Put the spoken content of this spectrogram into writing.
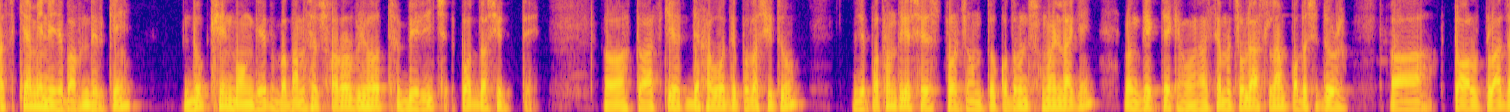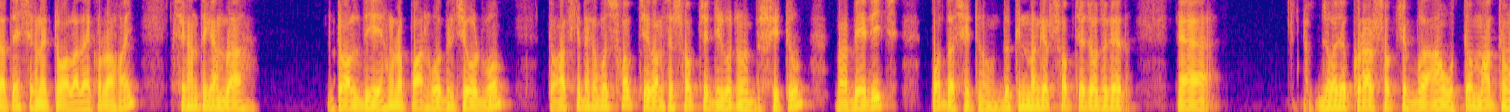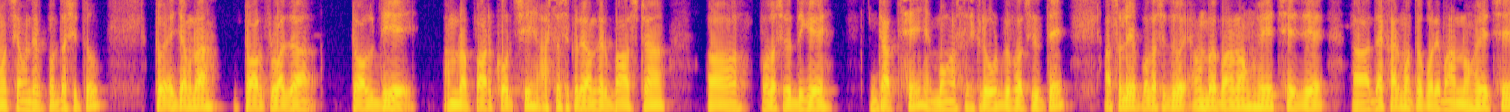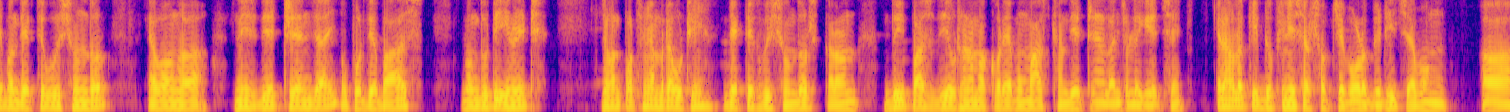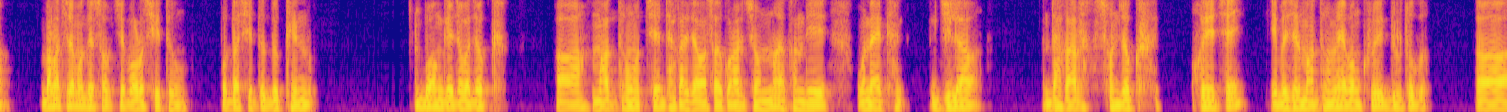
আজকে আমি নিয়ে যাব আপনাদেরকে দক্ষিণবঙ্গের বা বাংলাদেশের সর্ববৃহৎ ব্রিজ পদ্মা সেতুতে তো আজকে দেখাবো যে পদ্মা সেতু যে প্রথম থেকে শেষ পর্যন্ত কত মিনিট সময় লাগে এবং দেখতে কেমন। আজকে আমরা চলে আসলাম পদ্মা সেতুর টল প্লাজাতে, সেখানে টল আদায় করা হয়। সেখান থেকে আমরা টল দিয়ে আমরা পার হব ব্রিজে উঠবো। তো আজকে দেখাবো সবচেয়ে বাংলাদেশের সবচেয়ে দীর্ঘতম সেতু বা ব্রিজ পদ্মা সেতু দক্ষিণবঙ্গের সবচেয়ে যোগাযোগের যোগাযোগ করার সবচেয়ে উত্তম মাধ্যম হচ্ছে আমাদের পদ্মা সেতু তো এই যে আমরা টল প্লাজা টল দিয়ে আমরা পার করছি, আস্তে আস্তে করে আমাদের বাসটা পদ্মা সেতুর দিকে যাচ্ছে এবং আস্তে আস্তে করে উঠবে পদ্মা সেতুতে আসলে পদ্মা সেতু এমনভাবে বানানো হয়েছে যে দেখার মতো করে বানানো হয়েছে এবং দেখতে খুবই সুন্দর এবং নিচ দিয়ে ট্রেন যায়, উপর দিয়ে বাস এবং দুটি ইউনিট। যখন প্রথমে আমরা উঠি, দেখতে খুবই সুন্দর কারণ দুই পাশ দিয়ে ওঠানামা করে এবং মাঝখান দিয়ে ট্রেনের লাইন চলে গিয়েছে। এটা হলো কি দক্ষিণ এশিয়ার সবচেয়ে বড় ব্রিজ এবং বাংলাদেশের মধ্যে সবচেয়ে বড় সেতু। পদ্মা সেতু দক্ষিণ বঙ্গে যোগাযোগ মাধ্যম হচ্ছে ঢাকায় যাওয়া আসা করার জন্য। এখান দিয়ে অনেক জেলা ঢাকার সংযোগ হয়েছে এই ব্রিজের মাধ্যমে এবং খুবই দ্রুত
